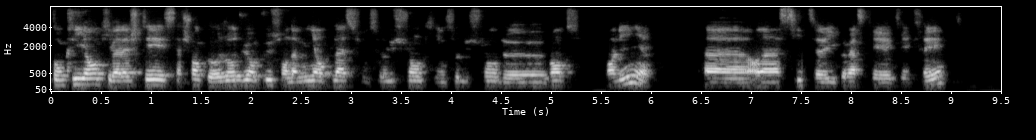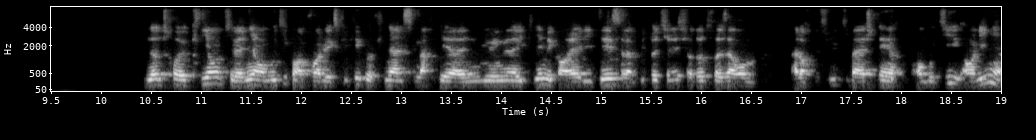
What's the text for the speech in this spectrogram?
ton client qui va l'acheter, sachant qu'aujourd'hui en plus on a mis en place une solution qui est une solution de vente en ligne, euh, on a un site e-commerce qui est, qui est, créé. Notre client qui va venir en boutique, on va pouvoir lui expliquer qu'au final c'est marqué euh, New England IPA, mais qu'en réalité ça va plutôt tirer sur d'autres arômes. Alors que celui qui va acheter en boutique, en ligne,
